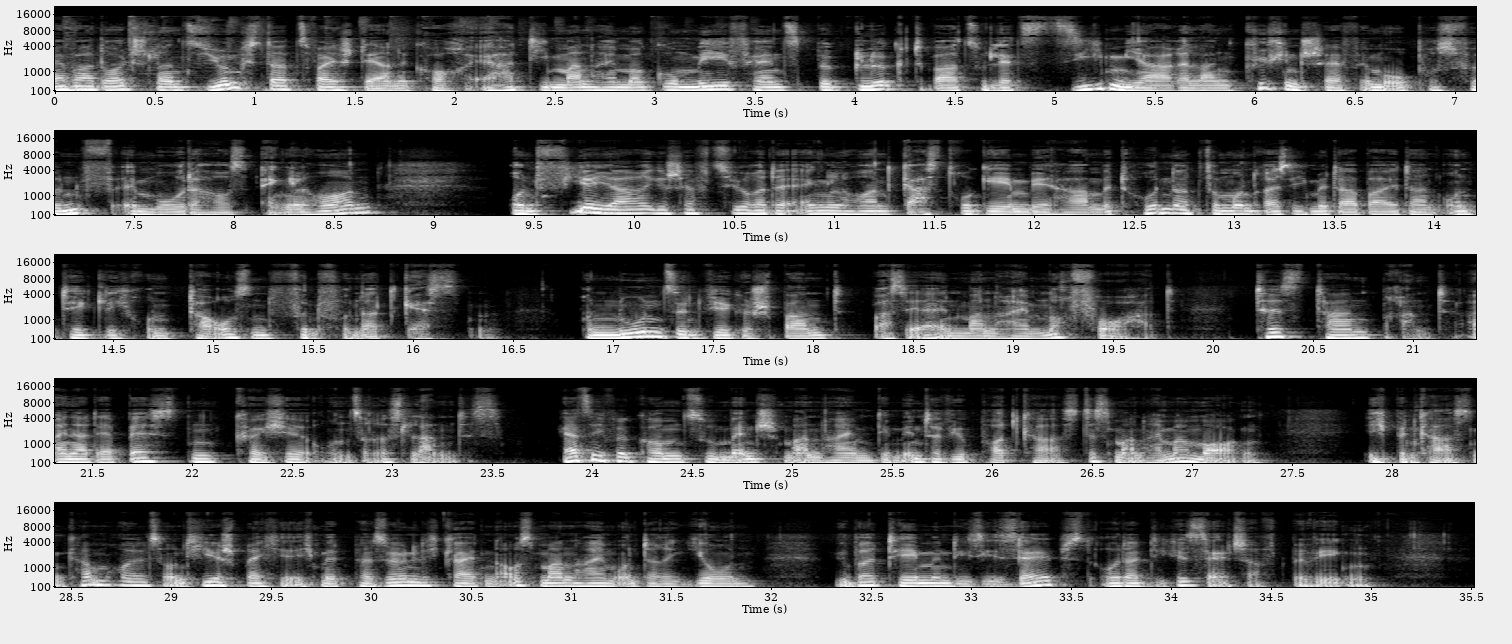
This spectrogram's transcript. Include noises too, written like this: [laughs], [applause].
Er war Deutschlands jüngster Zwei-Sterne-Koch. Er hat die Mannheimer Gourmet-Fans beglückt, war zuletzt sieben Jahre lang Küchenchef im Opus 5 im Modehaus Engelhorn und vier Jahre Geschäftsführer der Engelhorn Gastro GmbH mit 135 Mitarbeitern und täglich rund 1500 Gästen. Und nun sind wir gespannt, was er in Mannheim noch vorhat. Tristan Brandt, einer der besten Köche unseres Landes. Herzlich willkommen zu Mensch Mannheim, dem Interview-Podcast des Mannheimer Morgen. Ich bin Carsten Kammholz und hier spreche ich mit Persönlichkeiten aus Mannheim und der Region über Themen, die sie selbst oder die Gesellschaft bewegen.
